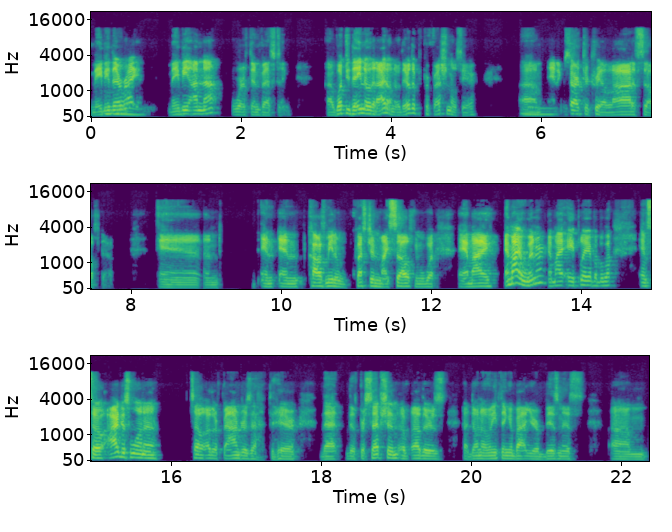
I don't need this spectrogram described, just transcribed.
Maybe they're right. Maybe I'm not worth investing. Uh, what do they know that I don't know? They're the professionals here, um, mm. and it started to create a lot of self doubt, and and and caused me to question myself and what am I? Am I a winner? Am I a player? Blah blah blah. And so I just want to tell other founders out there that the perception of others that don't know anything about your business um,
